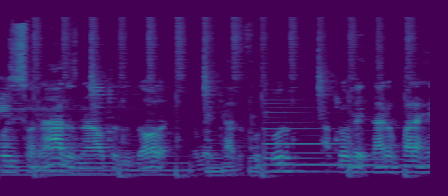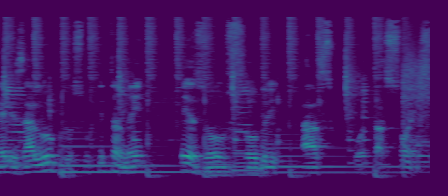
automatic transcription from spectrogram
posicionados na alta do dólar no mercado futuro, aproveitaram para realizar lucros, o que também pesou sobre as cotações.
